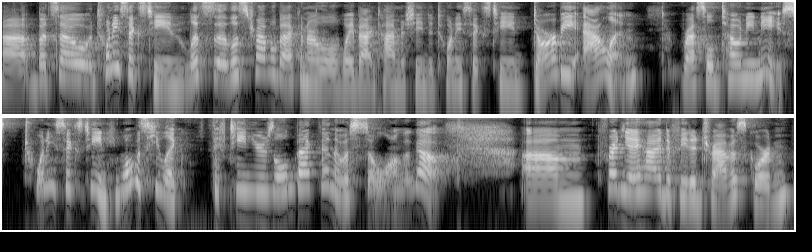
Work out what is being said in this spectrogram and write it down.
Uh, but so 2016, let's uh, let's travel back in our little way back time machine to 2016. Darby Allin wrestled Tony Nese. 2016. What was he like? 15 years old back then? That was so long ago. Um, Fred Yehi defeated Travis Gordon.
